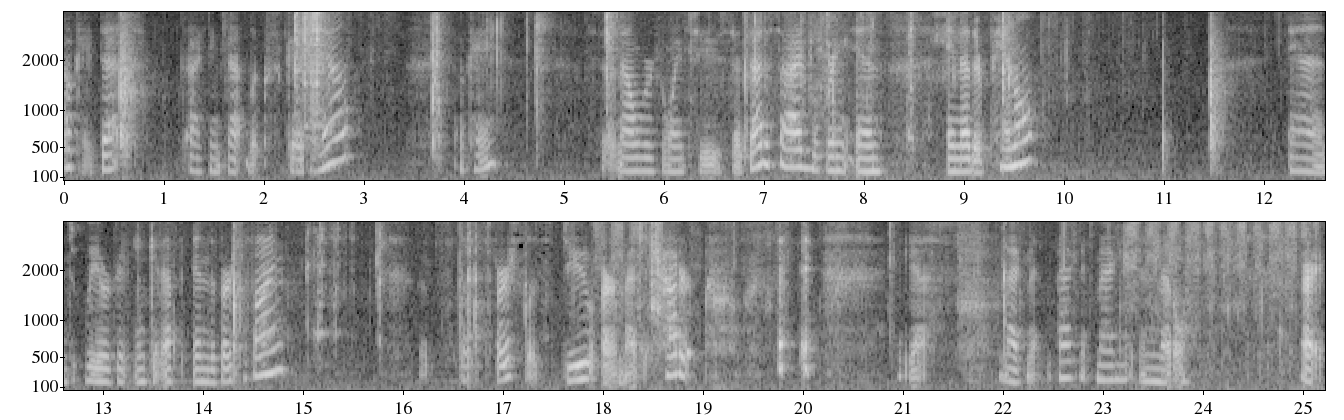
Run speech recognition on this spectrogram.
Okay, that's, I think that looks good now. Okay, so now we're going to set that aside. We'll bring in another panel and we are going to ink it up in the VersaFine. Oops, let's first, let's do our magic powder. yes, magnet, magnet, magnet, and metal. All right,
